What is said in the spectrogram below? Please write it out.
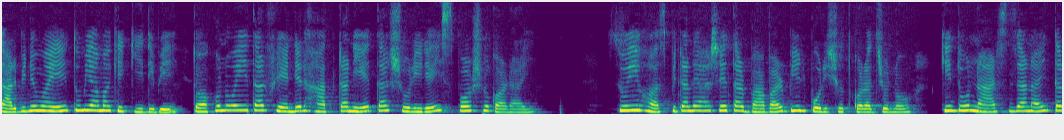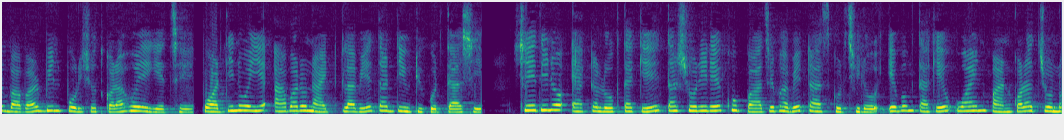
তার বিনিময়ে তুমি আমাকে কি দিবে? তখন ওই তার ফ্রেন্ডের হাতটা নিয়ে তার শরীরে স্পর্শ করায়। সুই হসপিটালে আসে তার বাবার বিল পরিশোধ করার জন্য, কিন্তু নার্স জানায় তার বাবার বিল পরিশোধ করা হয়ে গেছে। পরদিন ওই আবারও নাইট ক্লাবে তার ডিউটি করতে আসে। সেদিনও একটা লোক তাকে তার শরীরে খুব বাজেভাবে টাচ করছিল এবং তাকে ওয়াইন পান করার জন্য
